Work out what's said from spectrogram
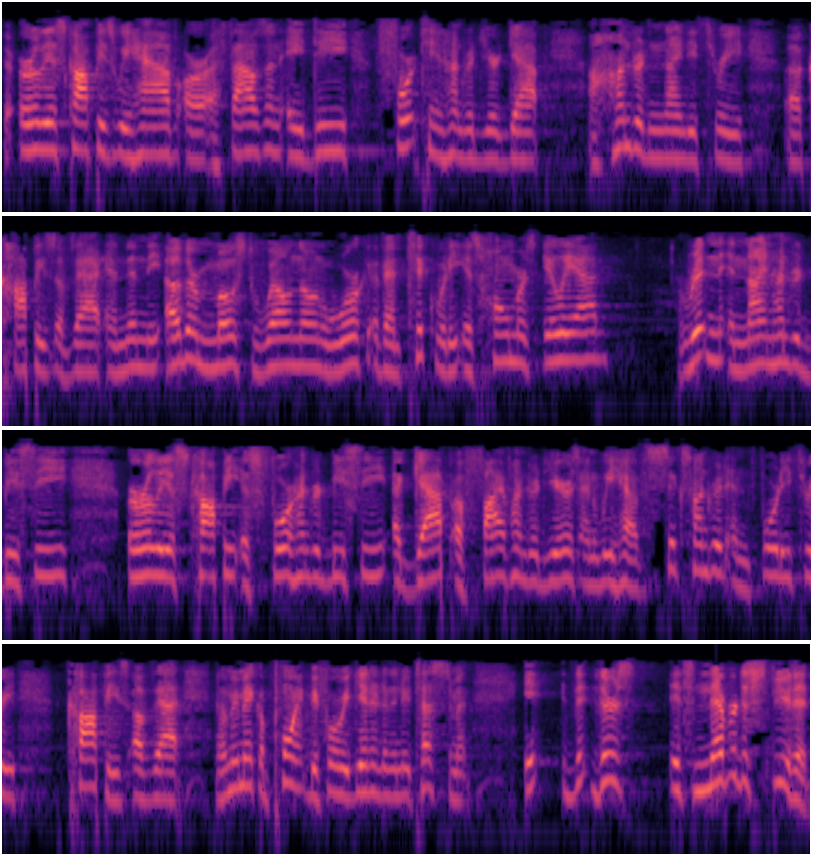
The earliest copies we have are 1000 AD, 1400 year gap, 193 uh, copies of that. And then the other most well known work of antiquity is Homer's Iliad, written in 900 BC. Earliest copy is 400 BC, a gap of 500 years, and we have 643 copies of that. And let me make a point before we get into the New Testament. It, th- there's, it's never disputed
